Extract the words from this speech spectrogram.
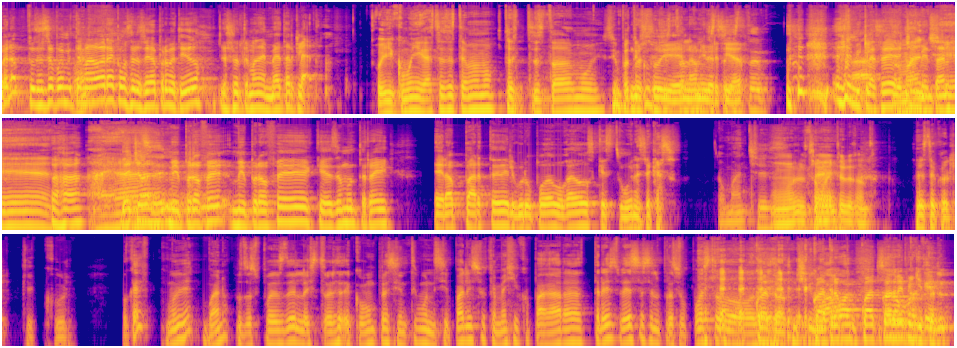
Bueno, pues ese fue mi tema de ahora, como se les había prometido. Es el tema de Metal Clad. Oye, ¿cómo llegaste a ese tema, Mo? Te- te Estaba muy simpático. No estudié en la universidad. Este- en mi Ah, clase de No Derecho Ambiental. Ajá. Ay, De hecho, mi profe, mi profe que es de Monterrey era parte del grupo de abogados que estuvo en ese caso. No manches. Muy- está muy interesante. Este cool. Qué cool. Ok, muy bien. Bueno, pues después de la historia de cómo un presidente municipal hizo que México pagara tres veces el presupuesto de Cuatro, Chihuahua, cuatro, cuatro, cuatro y porque,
